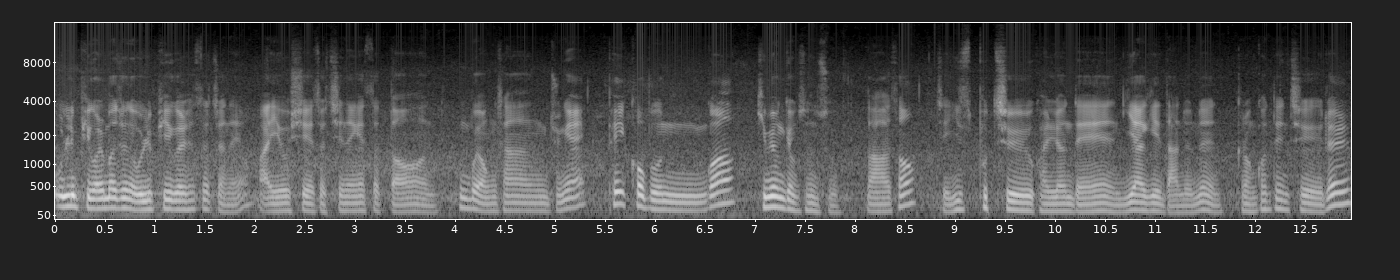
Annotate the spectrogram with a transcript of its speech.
올림픽 얼마 전에 올림픽을 했었잖아요. IOC에서 진행했었던 홍보 영상 중에 페이커 분과 김연경 선수 나와서 이제 e스포츠 관련된 이야기 나누는 그런 컨텐츠를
